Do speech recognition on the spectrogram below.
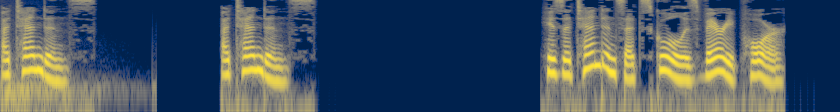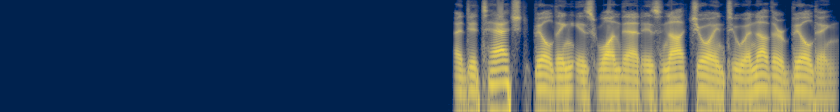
Attendance Attendance His attendance at school is very poor. A detached building is one that is not joined to another building.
